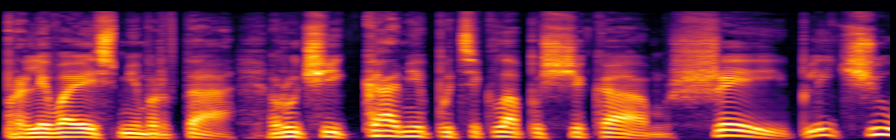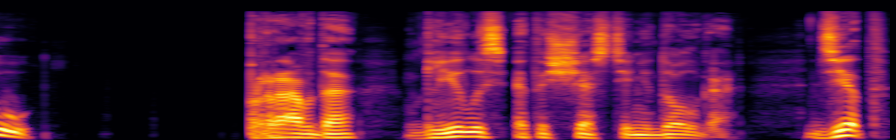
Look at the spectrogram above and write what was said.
Проливаясь мимо рта, ручейками потекла по щекам, шее, плечу. Правда, длилось это счастье недолго. Дед,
